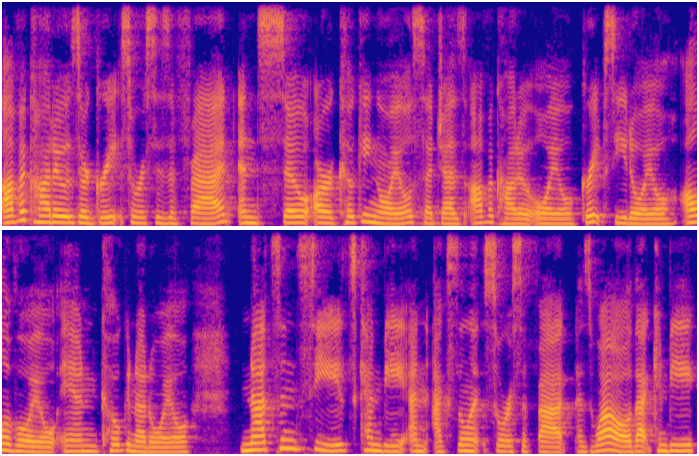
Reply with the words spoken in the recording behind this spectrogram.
Avocados are great sources of fat, and so are cooking oils such as avocado oil, grapeseed oil, olive oil, and coconut oil. Nuts and seeds can be an excellent source of fat as well, that can be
